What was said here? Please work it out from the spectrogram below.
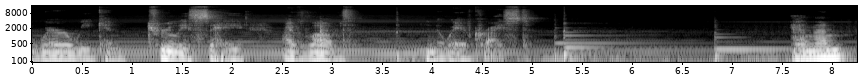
where we can truly say, I've loved in the way of Christ. And then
